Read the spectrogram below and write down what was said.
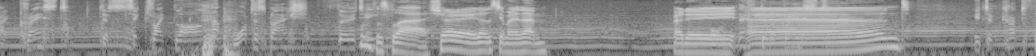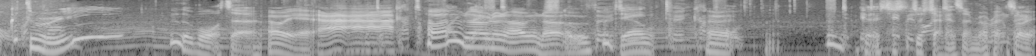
And crest, to six right long, water splash 30. What's the splash? Hey, don't see many of them. Ready left of a and cut four right long. three through the water. Oh yeah. Ah! Cut Oh no no no no no. 30, Good deal. turn cut All right. Okay, just just checking something real quick. Sorry.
